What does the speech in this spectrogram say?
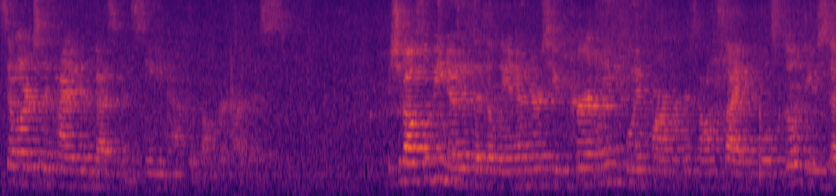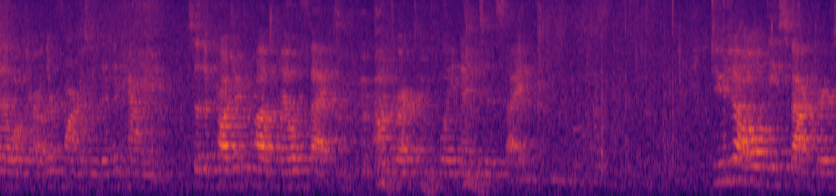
similar to the kind of investment seen after bumper harvest. It should also be noted that the landowners who currently employ farm workers on site will still do so on their other farms within the county, so the project will have no effect on direct employment to the site. Due to all of these factors,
